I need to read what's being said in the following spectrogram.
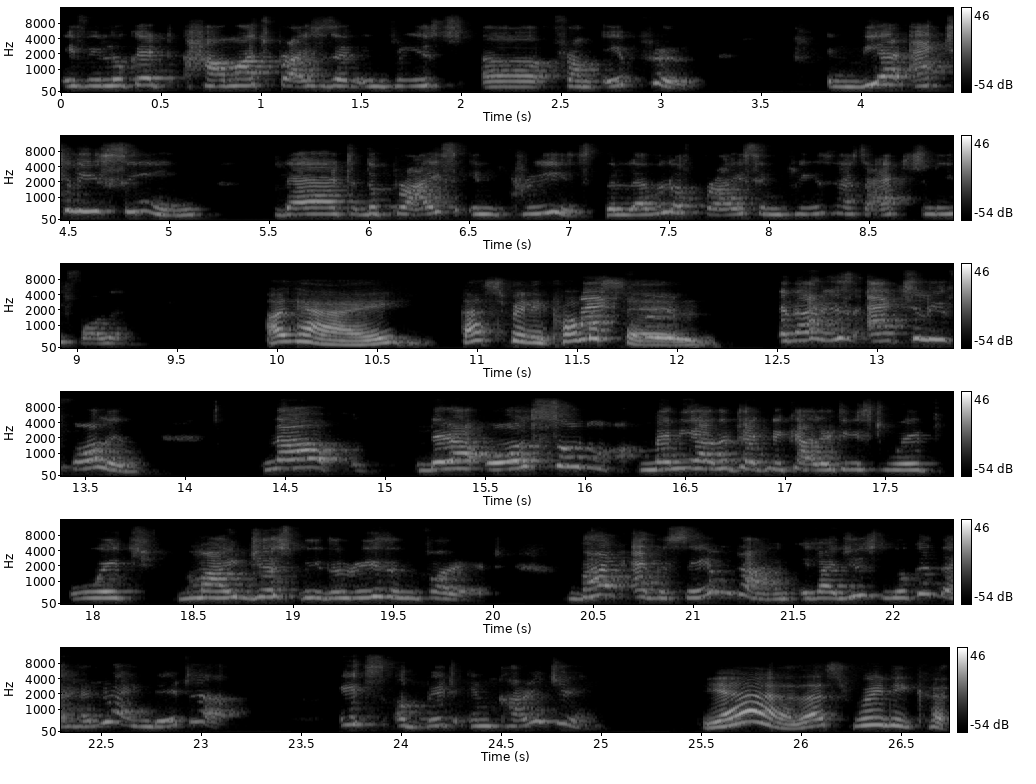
If we look at how much prices have increased uh, from April, we are actually seeing that the price increase, the level of price increase has actually fallen. okay that's really promising And that is actually fallen. Now, there are also many other technicalities to it, which might just be the reason for it. But at the same time, if I just look at the headline data, it's a bit encouraging, yeah that's really co-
